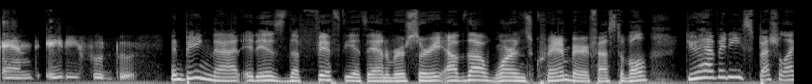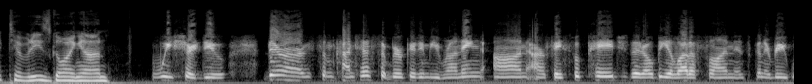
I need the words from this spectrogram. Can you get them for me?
and 80 food booths. And being that it is the 50th anniversary of the Warrens Cranberry Festival, do you have any special activities going on? We sure do. There are some contests that we're going to be running on our Facebook page that'll be a lot of fun. It's going to be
